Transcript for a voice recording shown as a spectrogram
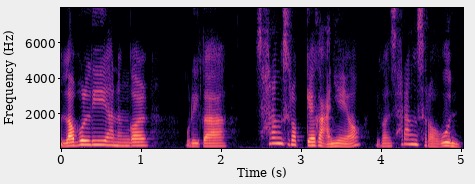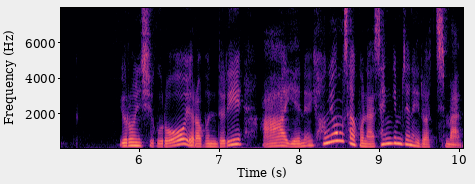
lovely 하는 걸 우리가 사랑스럽게가 아니에요. 이건 사랑스러운. 이런 식으로 여러분들이 아 얘는 형용사구나 생김새는 이렇지만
